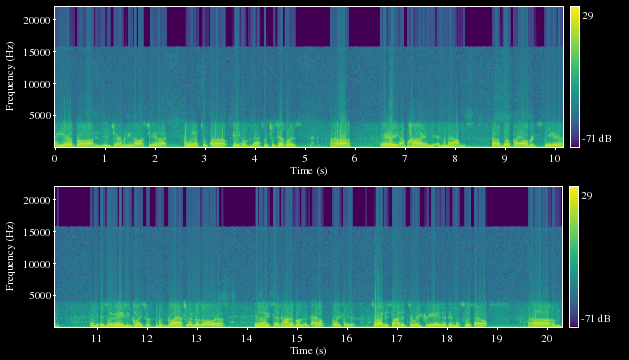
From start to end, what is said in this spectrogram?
a year abroad in, in Germany and Austria, and I, I went up to uh, Eagle's Nest, which was Hitler's uh, area up high in the, in the mountains, uh, built by Albert Speer, and it's an amazing place with, with glass windows all around. And I said, I'd love to have a place like this. So I decided to recreate it in the Swiss Alps um,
